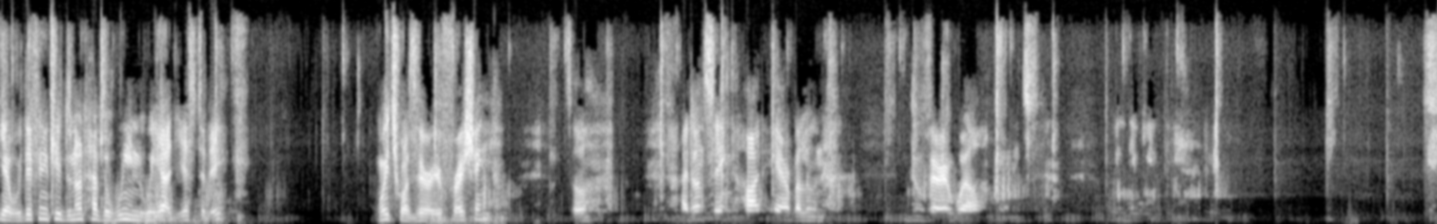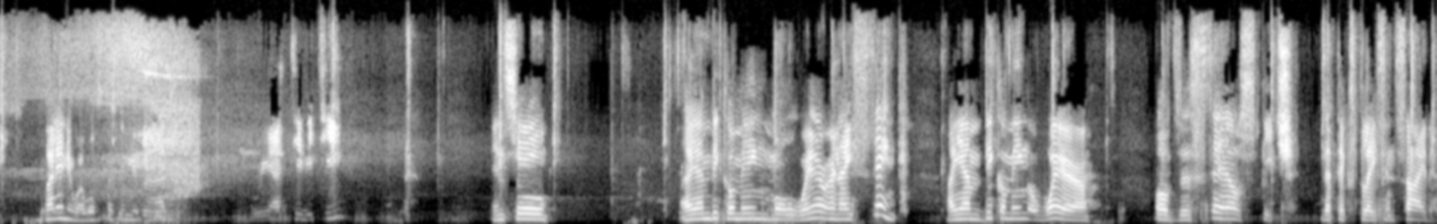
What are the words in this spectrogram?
Yeah, we definitely do not have the wind we had yesterday, which was very refreshing. So I don't think hot air balloon do very well when it's windy, windy. But anyway, we're talking about reactivity. And so I am becoming more aware, and I think I am becoming aware of the sales speech that takes place inside,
